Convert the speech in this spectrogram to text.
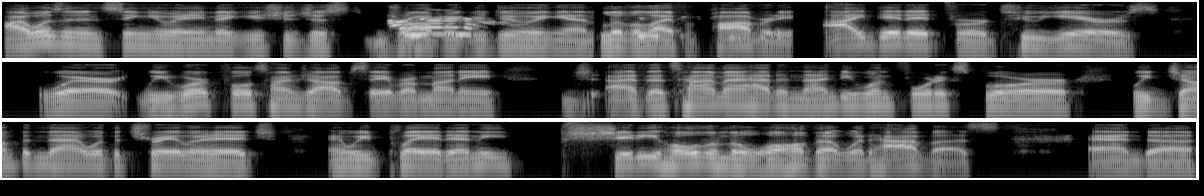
I wasn't insinuating that you should just Oh, drop no, no, what no. you're doing and live a life of poverty. I did it for two years where we work full time jobs, save our money. At the time, I had a 91 Ford Explorer. We'd jump in that with a trailer hitch and we'd play at any shitty hole in the wall that would have us. And uh,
